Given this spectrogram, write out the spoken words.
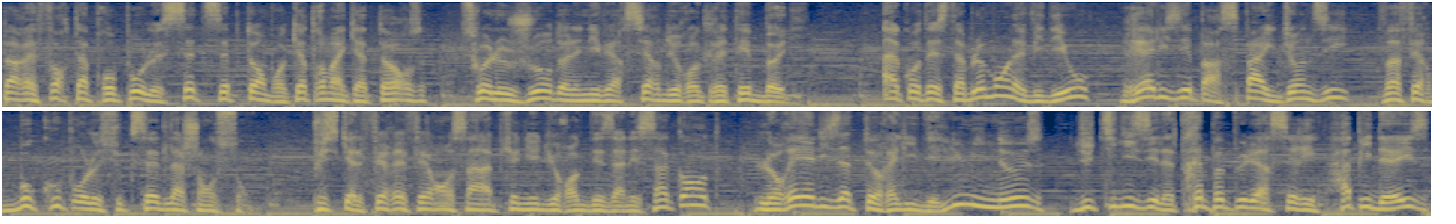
paraît fort à propos le 7 septembre 1994, soit le jour de l'anniversaire du regretté Buddy. Incontestablement, la vidéo, réalisée par Spike Jonze, va faire beaucoup pour le succès de la chanson. Puisqu'elle fait référence à un pionnier du rock des années 50, le réalisateur a l'idée lumineuse d'utiliser la très populaire série Happy Days,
